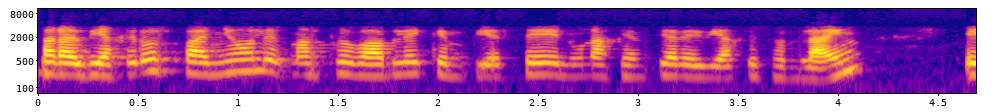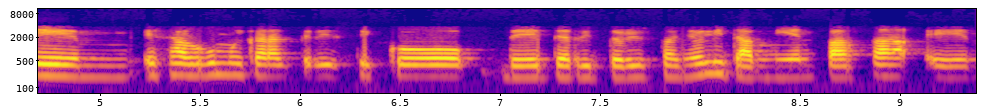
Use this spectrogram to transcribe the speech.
para el viajero español es más probable que empiece en una agencia de viajes online. Eh, es algo muy característico de territorio español y también pasa en,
